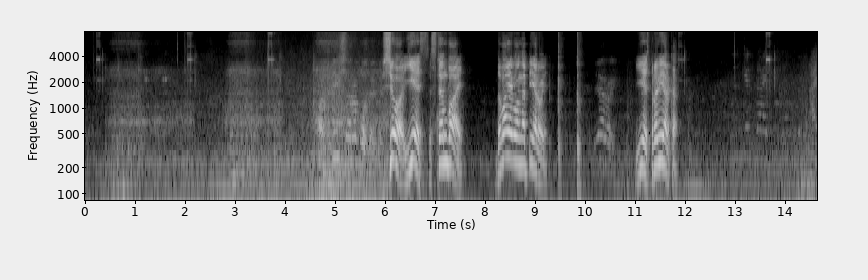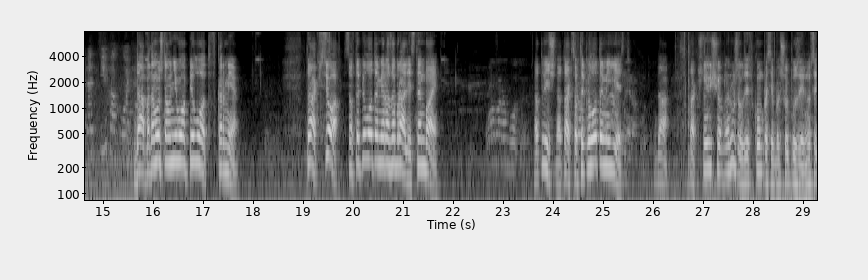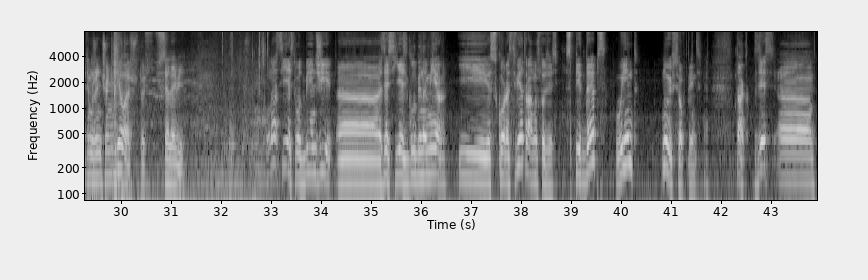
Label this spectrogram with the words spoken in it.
Отлично работает. Все, есть, стендбай. Давай его на первый. Первый. Есть, проверка. А этот тихо ходит. Да, потому что у него пилот в корме. Так, все, с автопилотами разобрались, стендбай. Оба работают. Отлично, так, с автопилотами есть. Да. Так, что еще обнаружил? Здесь в компасе большой пузырь. Но с этим уже ничего не делаешь, то есть соляви. Нас есть вот BNG, э, здесь есть глубиномер и скорость ветра. Ну что здесь? Speed depth, wind, ну и все в принципе. Так, здесь э,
